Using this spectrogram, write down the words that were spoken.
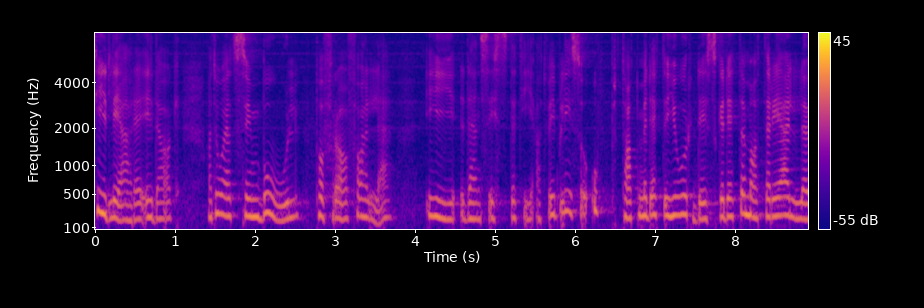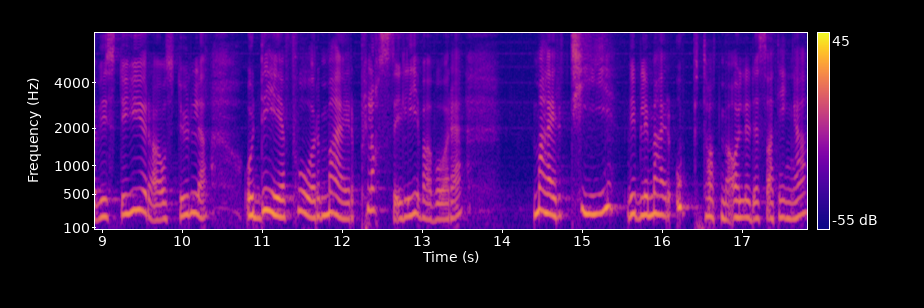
tidligere i dag, at hun er et symbol på frafallet i den siste tid. At vi blir så opptatt med dette jordiske, dette materielle. Vi styrer og stuller, og det får mer plass i livet våre. Mer tid. Vi blir mer opptatt med alle disse tingene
